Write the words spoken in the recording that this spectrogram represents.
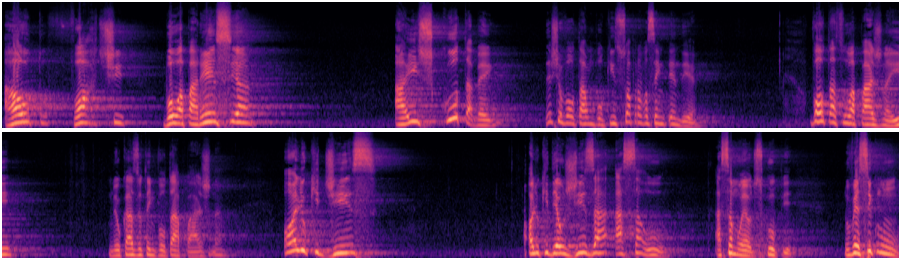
alto, forte, boa aparência. Aí escuta bem, deixa eu voltar um pouquinho só para você entender. Volta a sua página aí. No meu caso, eu tenho que voltar a página. Olha o que diz, olha o que Deus diz a, a Saul, a Samuel, desculpe. No versículo 1:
